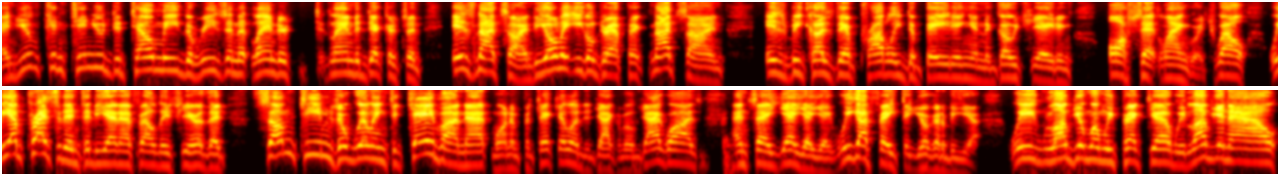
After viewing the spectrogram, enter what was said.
And you've continued to tell me the reason that Lander, Landon Dickerson is not signed, the only Eagle draft pick not signed, is because they're probably debating and negotiating offset language. Well, we have precedent in the NFL this year that Some teams are willing to cave on that, one in particular, the Jacksonville Jaguars, and say, yeah, yeah, yeah, we got faith that you're going to be here. We loved you when we picked you. We love you now.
